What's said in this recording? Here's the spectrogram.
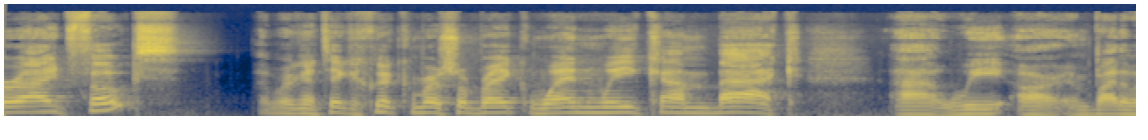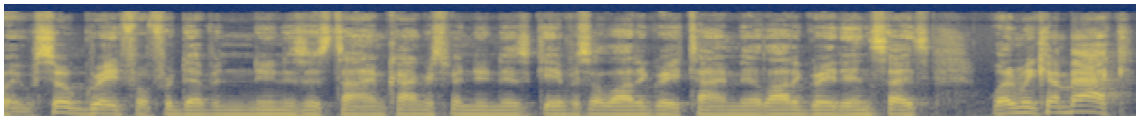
right, folks. We're going to take a quick commercial break. When we come back, uh, we are, and by the way, we're so grateful for Devin Nunes' time. Congressman Nunes gave us a lot of great time there, a lot of great insights. When we come back,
